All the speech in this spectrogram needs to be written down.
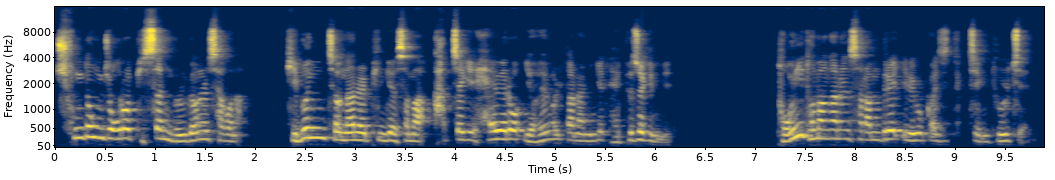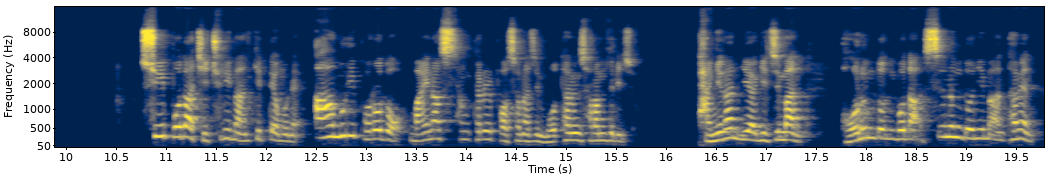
충동적으로 비싼 물건을 사거나 기분 전환을 핑계 삼아 갑자기 해외로 여행을 떠나는 게 대표적입니다. 돈이 도망가는 사람들의 일곱 가지 특징 둘째. 수입보다 지출이 많기 때문에 아무리 벌어도 마이너스 상태를 벗어나지 못하는 사람들이죠. 당연한 이야기지만 버는 돈보다 쓰는 돈이 많다면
